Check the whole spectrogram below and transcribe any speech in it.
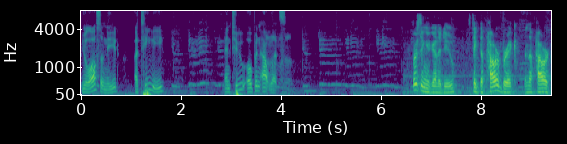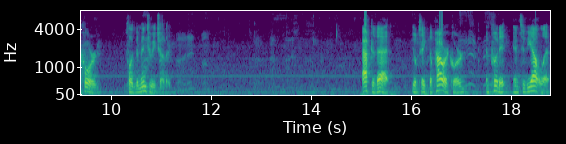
You'll also need a TV and two open outlets. First thing you're going to do is take the power brick and the power cord, plug them into each other. After that, you'll take the power cord and put it into the outlet.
